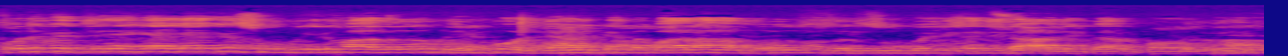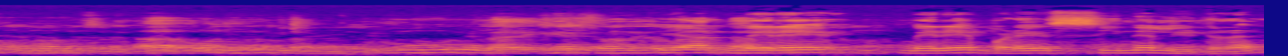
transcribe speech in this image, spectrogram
ਉਹਦੇ ਵਿੱਚ ਇਹ ਕਿਹਾ ਗਿਆ ਕਿ ਸੁਖਬੀਰ ਬਾਦਲ ਨੂੰ ਨਹੀਂ ਭੁੱਲ ਜਾਣਗੇ ਦੁਬਾਰਾ ਉਹ ਸੂਬੇ 'ਚ ਕਦੀ ਰਾਜ ਕਰ ਪਾਉਣਗੇ। ਅਹ, ਉਹ ਮੂੰਹ ਨਹੀਂ ਲਾਏਗੀ ਇਸ ਤਰ੍ਹਾਂ ਦੇ ਯਾਰ ਮੇਰੇ ਮੇਰੇ ਬੜੇ ਸੀਨੀਅਰ ਲੀਡਰ ਹੈ।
